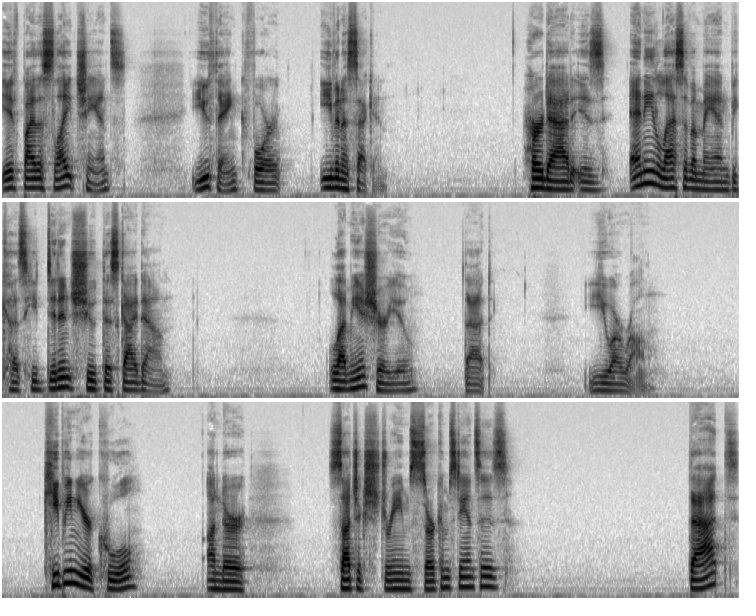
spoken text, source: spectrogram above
if by the slight chance you think for even a second her dad is any less of a man because he didn't shoot this guy down, let me assure you that you are wrong. Keeping your cool under such extreme circumstances, that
